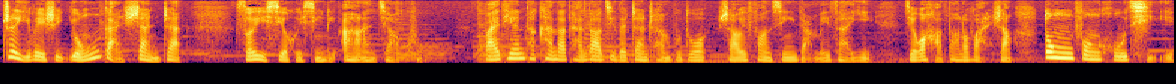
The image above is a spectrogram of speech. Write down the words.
这一位是勇敢善战，所以谢惠心里暗暗叫苦。白天他看到谭道济的战船不多，稍微放心一点，没在意。结果好，到了晚上，东风忽起，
